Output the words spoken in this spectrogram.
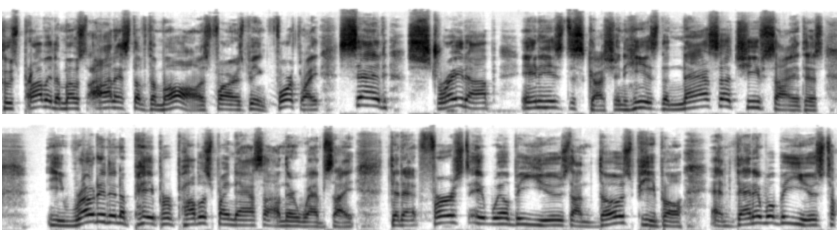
who's probably the most honest of them all as far as being forthright, said straight up in his discussion, he is the NASA chief scientist he wrote it in a paper published by NASA on their website that at first it will be used on those people and then it will be used to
